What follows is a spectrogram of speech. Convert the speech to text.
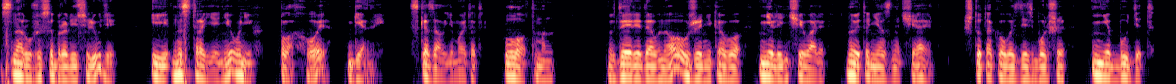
Снаружи собрались люди, и настроение у них плохое, Генри, сказал ему этот Лотман. В Дерри давно уже никого не линчевали, но это не означает, что такого здесь больше не будет.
